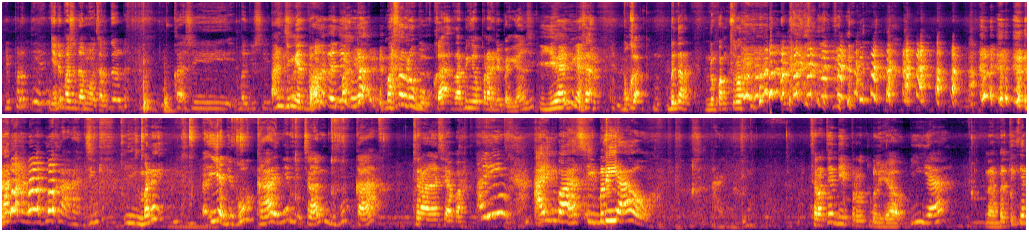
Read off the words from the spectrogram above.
Di perutnya. Jadi pas udah mau cerot udah buka si baju si Anjing niat banget anjing. enggak, masa lu buka tapi nggak pernah dipegang sih? iya Masa buka bentar numpang cerot. Kan yang dibuka anjing. Ih, Mana Iya dibuka, ini celana dibuka. celana siapa? Aing. Aing bahas si beliau. Anjing. Cerotnya di perut beliau. Iya. Nah, berarti kan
